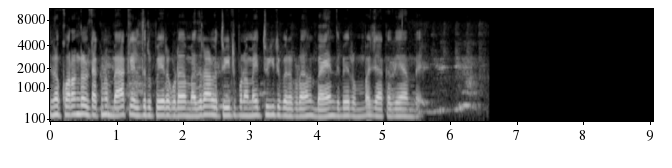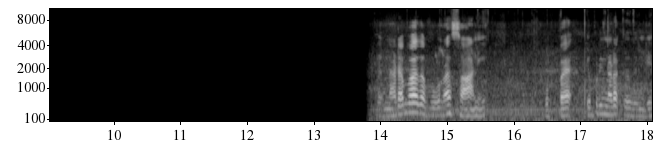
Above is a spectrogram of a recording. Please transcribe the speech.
இன்னும் குரங்கள் டக்குன்னு பேக்கில் எடுத்துகிட்டு போயிடக்கூடாது. மதுராவில் தூக்கிட்டு போன மாதிரி தூக்கிட்டு போயிடக்கூடாதுன்னு பயந்து போய் ரொம்ப ஜாக்கிரதையாக இருந்தேன். இந்த பூரா சாணி. குப்பை எப்படி நடக்குது இங்கே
